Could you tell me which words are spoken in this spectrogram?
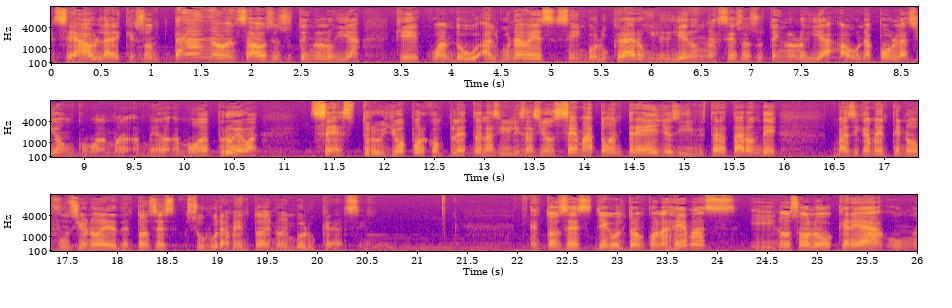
se habla de que son tan avanzados en su tecnología que cuando alguna vez se involucraron y le dieron acceso a su tecnología a una población como a, a modo de prueba, se destruyó por completo, la civilización se mató entre ellos y trataron de, básicamente no funcionó desde entonces su juramento de no involucrarse. Entonces llega Ultron con las gemas y no solo crea un,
